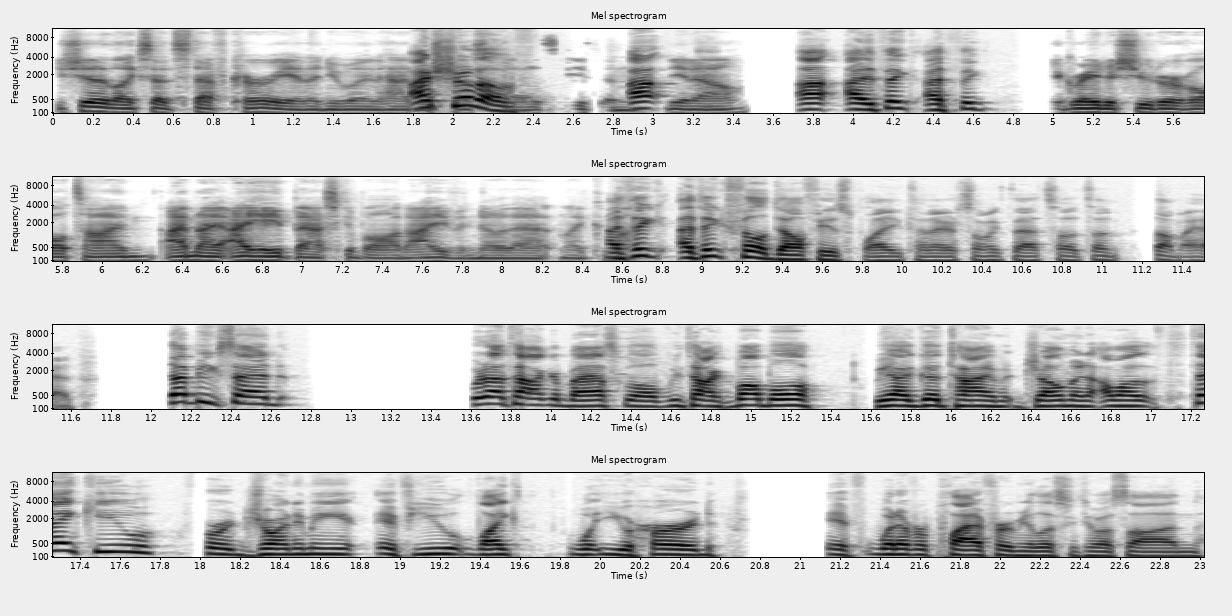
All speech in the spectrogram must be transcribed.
You should have like said Steph Curry, and then you wouldn't have. I should have. Uh, you know, I, I think I think the greatest shooter of all time. I'm not, I hate basketball, and I even know that. Like, I think I think Philadelphia is playing tonight or something like that. So it's on, it's on my head. That being said, we're not talking basketball. We talked bubble. We had a good time, gentlemen. I want to thank you for joining me. If you liked what you heard, if whatever platform you're listening to us on,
